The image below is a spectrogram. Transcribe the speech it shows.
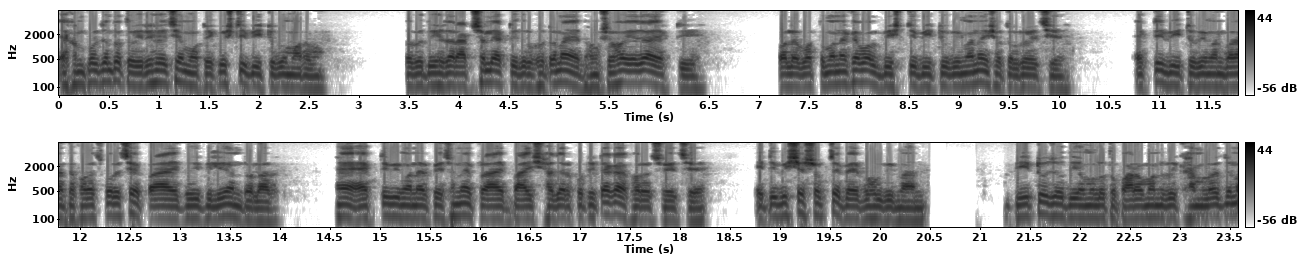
এখন পর্যন্ত তৈরি হয়েছে মোট একুশটি বি টু বোমারও। তবে দুই হাজার আট সালে একটি দুর্ঘটনায় ধ্বংস হয়ে যায় একটি। ফলে বর্তমানে কেবল বিশটি বি টু বিমানই সচল রয়েছে। একটি বি টু বিমান বানাতে খরচ পড়েছে প্রায় দুই বিলিয়ন ডলার হ্যাঁ একটি বিমানের পেছনে প্রায় বাইশ হাজার কোটি টাকা খরচ হয়েছে। এটি বিশ্বের সবচেয়ে ব্যয়বহুল বিমান। বি টু যদিও মূলত পারমাণবিক হামলার জন্য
